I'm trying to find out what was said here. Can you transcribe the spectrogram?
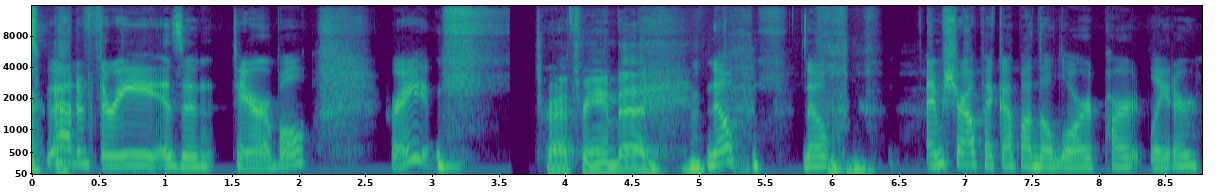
two out of three isn't terrible right? Try three in bed. nope nope. I'm sure i'll pick up on the lore part later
